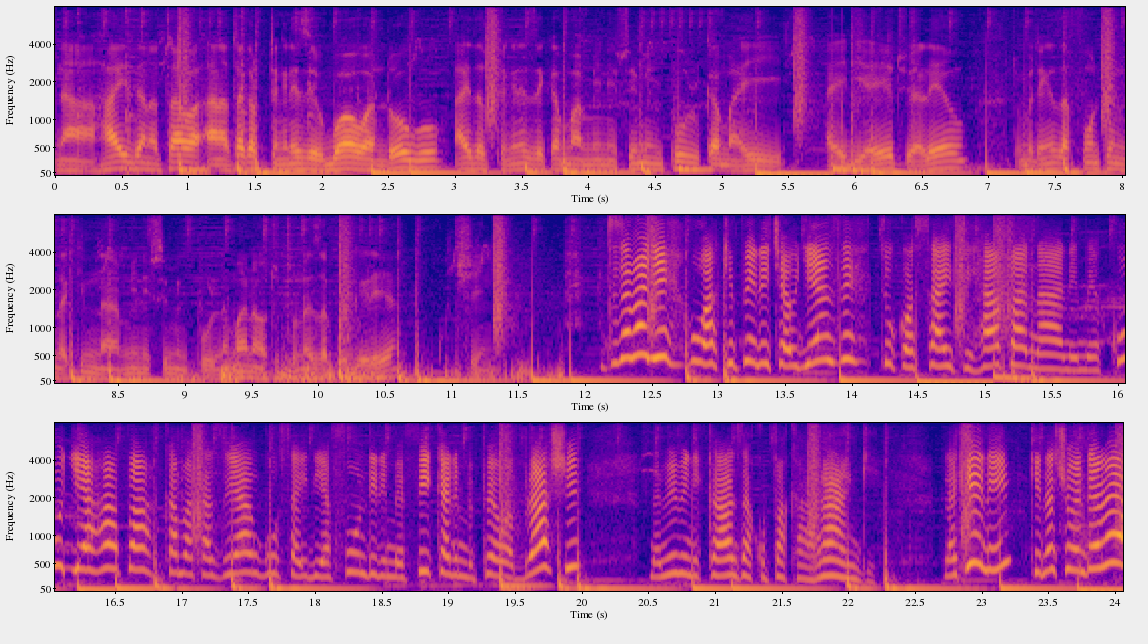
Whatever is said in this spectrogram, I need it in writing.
na aidha anatawa, anataka tutengeneze bwawa ndogo, aidha tutengeneze kama mini swimming pool, kama hii idea yetu ya leo. Tumetengeneza fountain lakini naamini swimming pool, na maana watoto wanaweza kuogelea kuchini. chini. Mtazamaji wa kipindi cha ujenzi, tuko site hapa na nimekuja hapa kama kazi yangu saidia fundi, nimefika nimepewa brashi na mimi nikaanza kupaka rangi, lakini kinachoendelea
